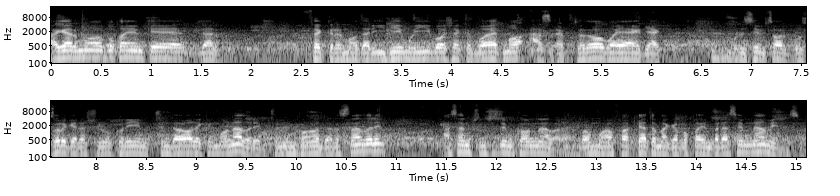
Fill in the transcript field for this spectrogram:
اگر ما بخوایم که در فکر ما در ایده ما ای باشه که باید ما از ابتدا باید یک پروسه بسیار بزرگ را شروع کنیم چون در حالی که ما نداریم چون امکانات درست نداریم اصلا چون چیز امکان نداره. با موفقیت هم اگر بخوایم برسیم نمی‌رسیم.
